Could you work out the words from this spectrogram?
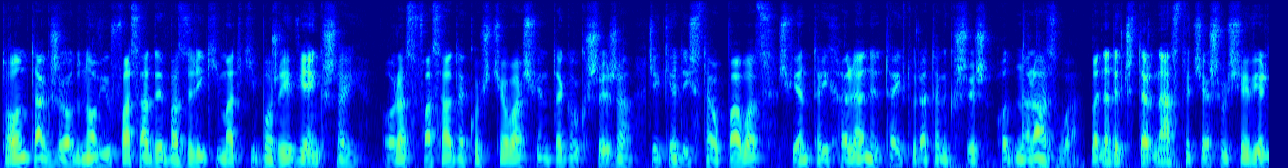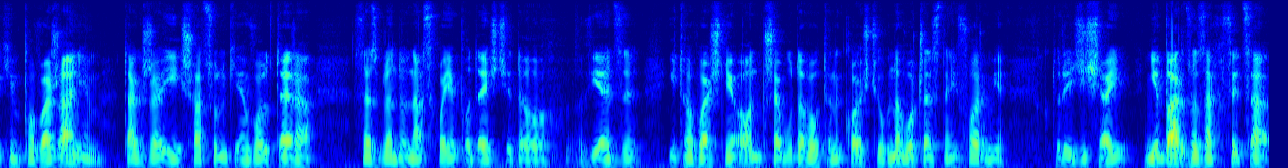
To on także odnowił fasady Bazyliki Matki Bożej Większej oraz fasadę Kościoła Świętego Krzyża, gdzie kiedyś stał pałac świętej Heleny, tej, która ten krzyż odnalazła. Benedykt XIV cieszył się wielkim poważaniem, także i szacunkiem Woltera, ze względu na swoje podejście do wiedzy, i to właśnie on przebudował ten kościół w nowoczesnej formie, który dzisiaj nie bardzo zachwyca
